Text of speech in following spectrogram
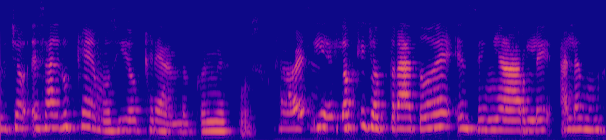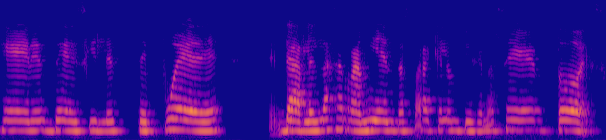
dicho, es algo que hemos ido creando con mi esposo, ¿sabes? Y es lo que yo trato de enseñarle a las mujeres, de decirles, se puede, darles las herramientas para que lo empiecen a hacer, todo eso.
